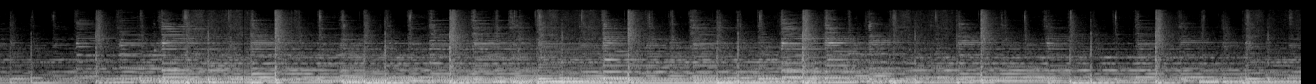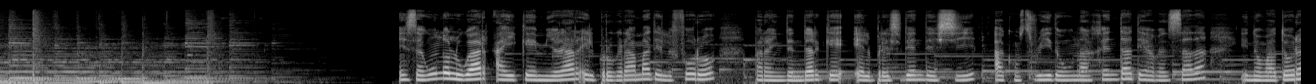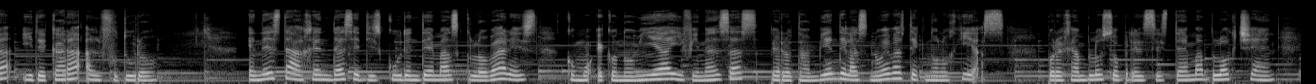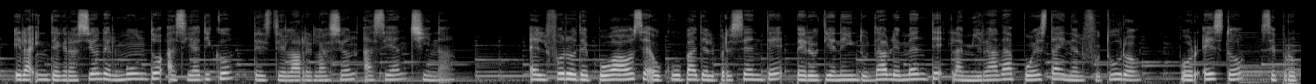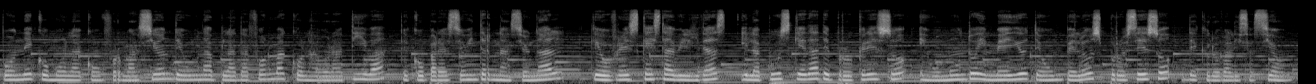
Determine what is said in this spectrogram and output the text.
En segundo lugar, hay que mirar el programa del foro para entender que el presidente Xi ha construido una agenda de avanzada, innovadora y de cara al futuro. En esta agenda se discuten temas globales como economía y finanzas, pero también de las nuevas tecnologías, por ejemplo sobre el sistema blockchain y la integración del mundo asiático desde la relación ASEAN-China. El foro de Boao se ocupa del presente, pero tiene indudablemente la mirada puesta en el futuro. Por esto, se propone como la conformación de una plataforma colaborativa de cooperación internacional que ofrezca estabilidad y la búsqueda de progreso en un mundo en medio de un veloz proceso de globalización.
